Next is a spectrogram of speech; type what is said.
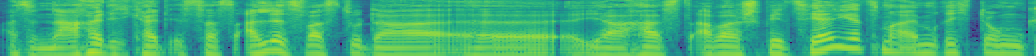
also Nachhaltigkeit ist das alles, was du da äh, ja hast, aber speziell jetzt mal in Richtung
